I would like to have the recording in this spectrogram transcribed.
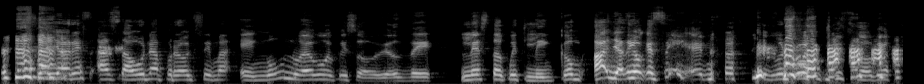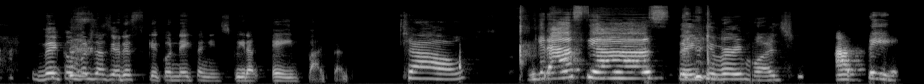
Señores, hasta una próxima en un nuevo episodio de Let's Talk with Lincoln. Ah, ya dijo que sí, en, un nuevo episodio de conversaciones que conectan, inspiran e impactan. Chao. Gracias. Thank you very much. A ti.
